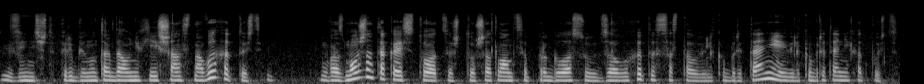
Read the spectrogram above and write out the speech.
извините, что перебью, но тогда у них есть шанс на выход, то есть возможно такая ситуация, что шотландцы проголосуют за выход из состава Великобритании, и Великобритания их отпустит?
